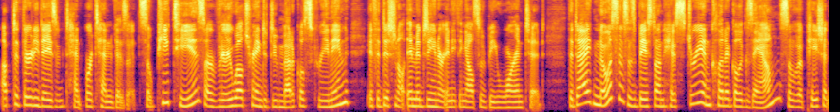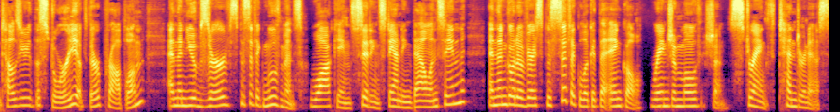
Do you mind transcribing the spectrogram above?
up to 30 days and 10 or 10 visits. So, PTs are very well trained to do medical screening if additional imaging or anything else would be warranted. The diagnosis is based on history and clinical exams. So the patient tells you the story of their problem, and then you observe specific movements walking, sitting, standing, balancing, and then go to a very specific look at the ankle, range of motion, strength, tenderness.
